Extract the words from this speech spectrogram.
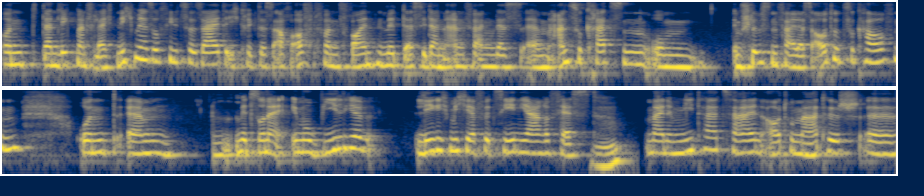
Und dann legt man vielleicht nicht mehr so viel zur Seite. Ich kriege das auch oft von Freunden mit, dass sie dann anfangen, das ähm, anzukratzen, um im schlimmsten Fall das Auto zu kaufen. Und ähm, mit so einer Immobilie lege ich mich ja für zehn Jahre fest. Mhm. Meine Mieter zahlen automatisch äh,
